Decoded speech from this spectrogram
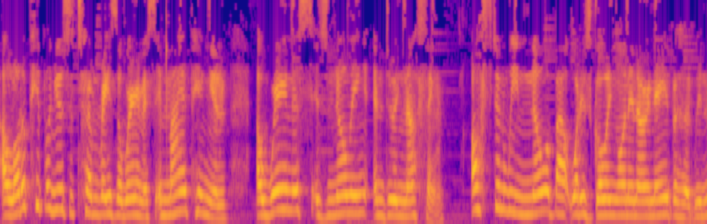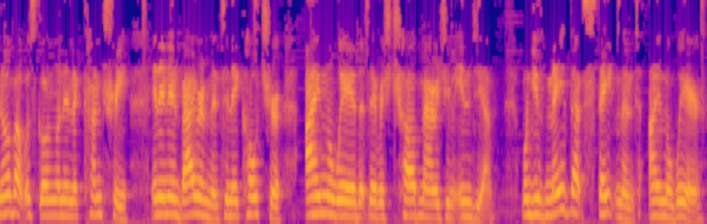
A lot of people use the term raise awareness. In my opinion, awareness is knowing and doing nothing often we know about what is going on in our neighborhood. We know about what's going on in a country, in an environment, in a culture. I'm aware that there is child marriage in India. When you've made that statement, I'm aware,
